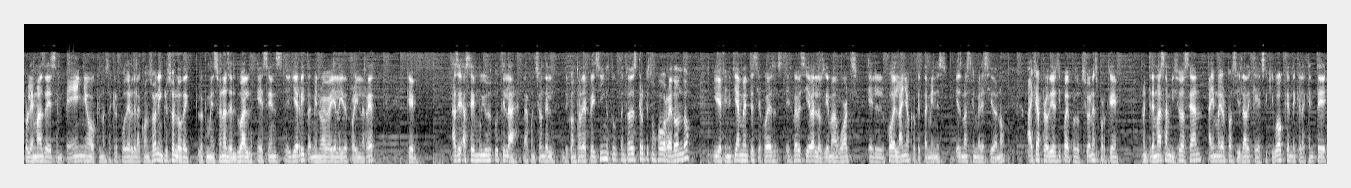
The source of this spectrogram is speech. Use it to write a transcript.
problemas de desempeño o que no saque el poder de la consola, incluso lo de lo que mencionas del Dual Sense de Jerry, también lo había leído por ahí en la red, que hace, hace muy útil la, función del, control de Play 5. Entonces creo que es un juego redondo. Y definitivamente si el jueves, el jueves lleva los Game Awards el juego del año, creo que también es, es más que merecido, ¿no? Hay que aplaudir ese tipo de producciones porque entre más ambiciosas sean, hay mayor posibilidad de que se equivoquen, de que la gente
